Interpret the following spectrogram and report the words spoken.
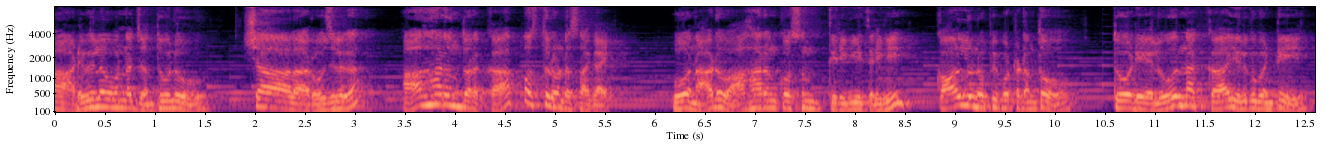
ఆ అడవిలో ఉన్న జంతువులు చాలా రోజులుగా ఆహారం దొరక్క పస్తులుండసాగాయి. ఓనాడు ఆహారం కోసం తిరిగి తిరిగి కాళ్ళు నొప్పి పుట్టడంతో తోడేలు నక్క ఎలుగుబంటి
